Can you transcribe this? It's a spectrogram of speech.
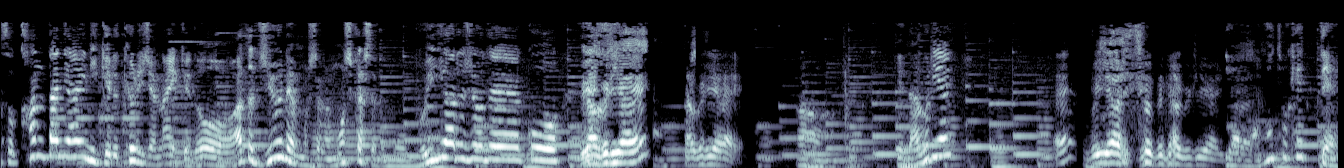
そう、簡単に会いに行ける距離じゃないけど、あと10年もしたらもしかしたらもう VR 上でこう、殴り合い？殴り合い。うん。え、殴り合い？え ?VR 上で殴り合いい。や、やめとけって。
